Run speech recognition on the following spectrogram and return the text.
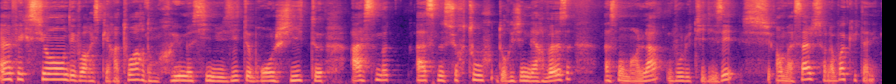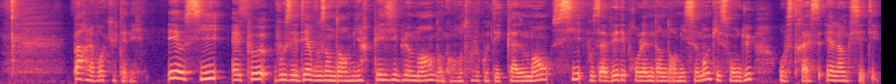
infection des voies respiratoires, donc rhume, sinusite, bronchite, asthme, asthme surtout d'origine nerveuse, à ce moment-là, vous l'utilisez en massage sur la voie cutanée, par la voie cutanée. Et aussi, elle peut vous aider à vous endormir paisiblement. Donc on retrouve le côté calmant si vous avez des problèmes d'endormissement qui sont dus au stress et à l'anxiété.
